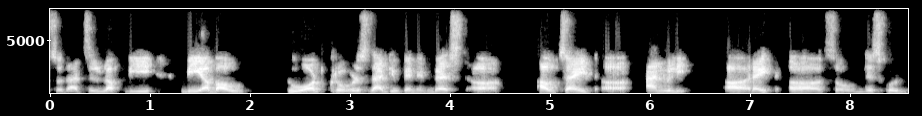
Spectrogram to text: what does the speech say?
So that's roughly be about two odd crores that you can invest uh, outside uh, annually. Uh, right. So this could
